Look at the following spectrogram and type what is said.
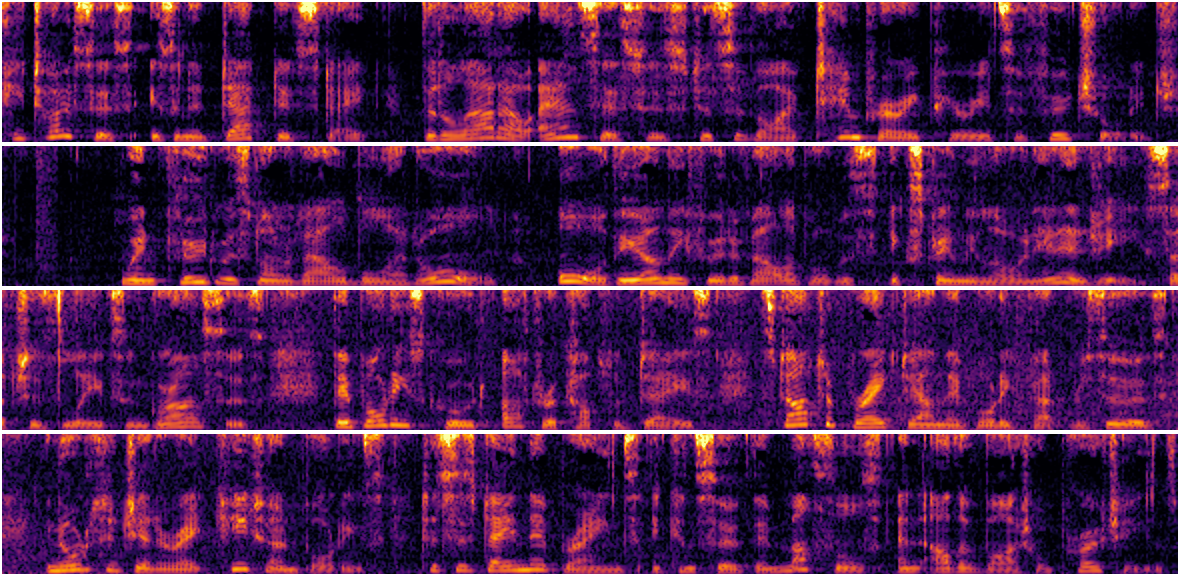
Ketosis is an adaptive state that allowed our ancestors to survive temporary periods of food shortage. When food was not available at all, or the only food available was extremely low in energy, such as leaves and grasses, their bodies could, after a couple of days, start to break down their body fat reserves in order to generate ketone bodies to sustain their brains and conserve their muscles and other vital proteins.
